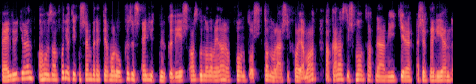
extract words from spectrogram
fejlődjön, ahhoz a fogyatékos emberekkel való közös együttműködés azt gondolom egy nagyon fontos tanulási folyamat. Akár azt is mondhatnám így esetleg ilyen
